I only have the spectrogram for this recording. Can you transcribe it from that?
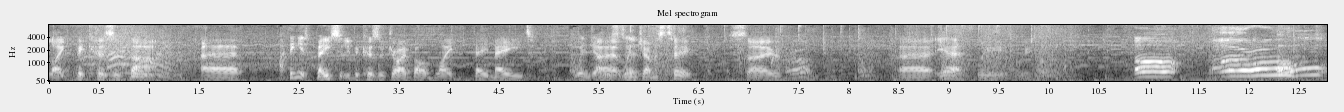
like because of that, uh, I think it's basically because of Giant Bomb like they made uh, Windjammers. too. Windjammers too. So uh, yeah, we. we... Oh, oh, Oh,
